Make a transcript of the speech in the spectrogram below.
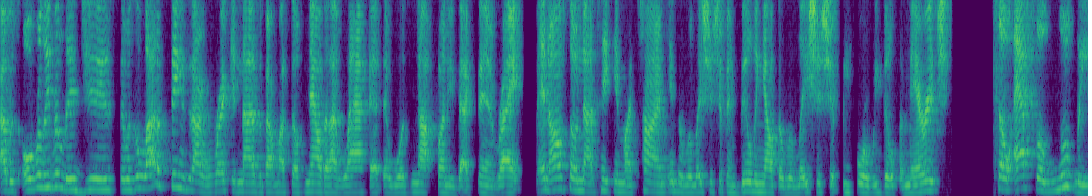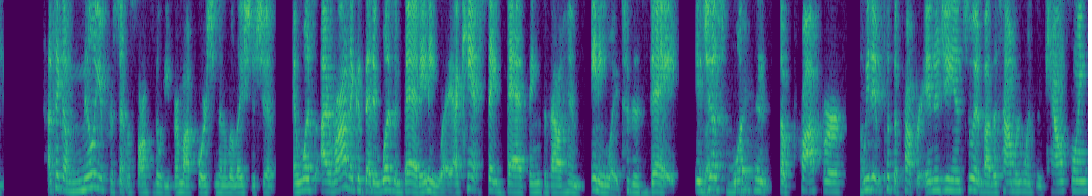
I was overly religious. There was a lot of things that I recognize about myself now that I laugh at that was not funny back then, right? And also not taking my time in the relationship and building out the relationship before we built the marriage. So absolutely, I take a million percent responsibility for my portion in the relationship. And what's ironic is that it wasn't bad anyway. I can't say bad things about him anyway to this day. It right. just wasn't the proper, we didn't put the proper energy into it. By the time we went through counseling,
